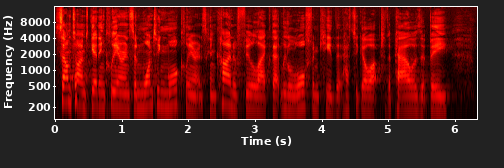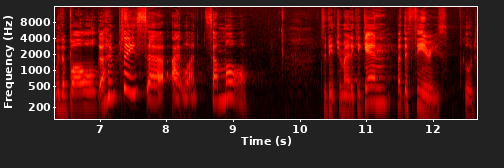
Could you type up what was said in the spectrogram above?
sometimes getting clearance and wanting more clearance can kind of feel like that little orphan kid that has to go up to the powers that be with a bowl going, please, sir, I want some more. It's a bit dramatic again, but the theory's good.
